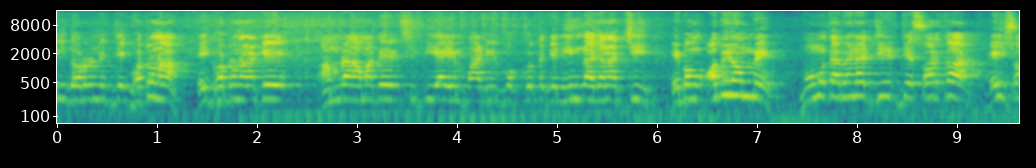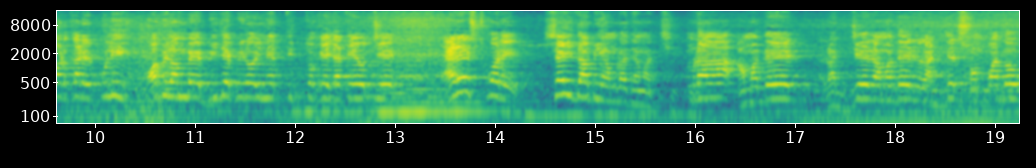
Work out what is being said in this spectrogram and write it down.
এই ধরনের যে ঘটনা, এই ঘটনাকে আমরা আমাদের সিপিআইএম পার্টির পক্ষ থেকে নিন্দা জানাচ্ছি এবং অবিলম্বে মমতা ব্যানার্জির যে সরকার, এই সরকারের পুলিশ অবিলম্বে বিজেপির ওই নেতৃত্বকে যাতে হচ্ছে অ্যারেস্ট করে, সেই দাবি আমরা জানাচ্ছি। আমরা আমাদের রাজ্যের আমাদের রাজ্যের সম্পাদক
